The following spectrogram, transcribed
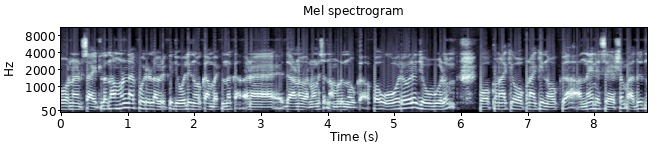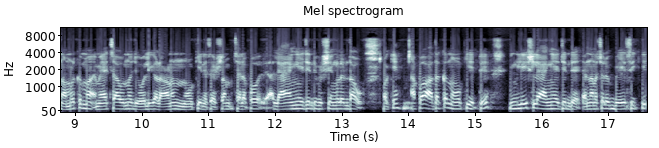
ഫോറിനേഴ്സ് ആയിട്ടുള്ള നമ്മളെ പോലുള്ളവർക്ക് ജോലി നോക്കാൻ പറ്റുന്ന ഇതാണ് പറഞ്ഞു വെച്ചാൽ നമ്മൾ നോക്കുക. അപ്പോൾ ഓരോരോ ജോബുകളും ഓപ്പൺ ആക്കി ഓപ്പൺ ആക്കി നോക്കുക. അന്നതിന് ശേഷം അത് നമ്മൾക്ക് മാച്ച് ആവുന്ന ജോലികളാണെന്ന് നോക്കിയതിന് ശേഷം ചിലപ്പോൾ ലാംഗ്വേജിന്റെ വിഷയങ്ങൾ ഉണ്ടാവും ഓക്കെ അപ്പോൾ അതൊക്കെ നോക്കിയിട്ട് ഇംഗ്ലീഷ് ലാംഗ്വേജിന്റെ എന്താണെന്ന് വെച്ചാൽ ബേസിക്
